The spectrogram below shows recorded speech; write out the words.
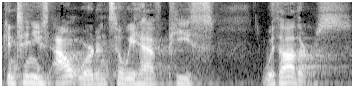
continues outward until we have peace with others.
